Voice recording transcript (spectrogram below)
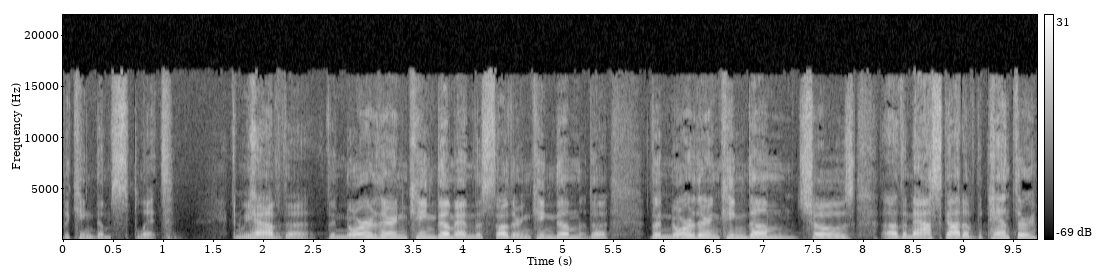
the kingdom split. And we have the, the northern kingdom and the southern kingdom. The, the northern kingdom chose uh, the mascot of the panther,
